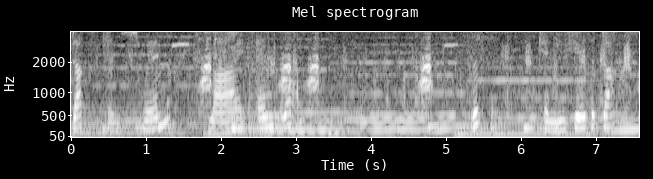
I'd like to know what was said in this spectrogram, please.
Ducks can swim, fly, and walk. Listen, can you hear the ducks?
